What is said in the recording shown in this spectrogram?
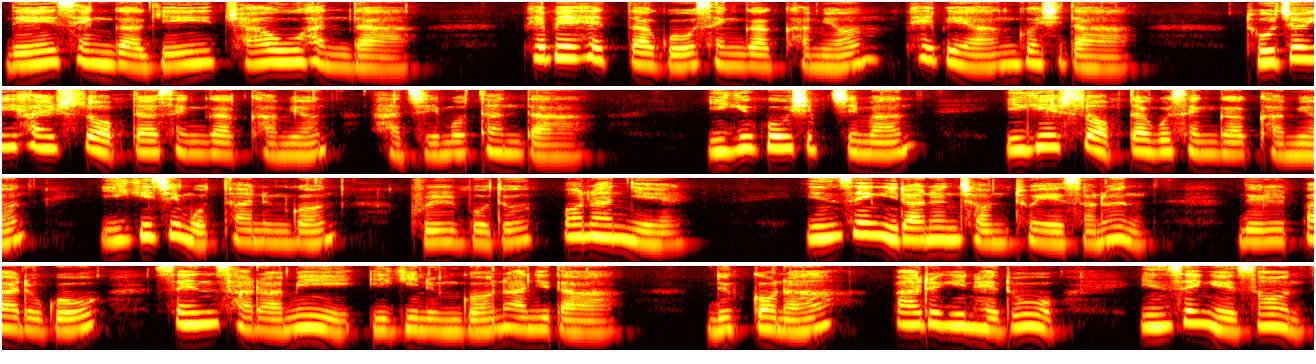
내 생각이 좌우한다. 패배했다고 생각하면 패배한 것이다. 도저히 할 수 없다 생각하면 하지 못한다. 이기고 싶지만 이길 수 없다고 생각하면 이기지 못하는 건 불보듯 뻔한 일. 인생이라는 전투에서는 늘 빠르고 센 사람이 이기는 건 아니다. 늦거나 빠르긴 해도 인생에선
